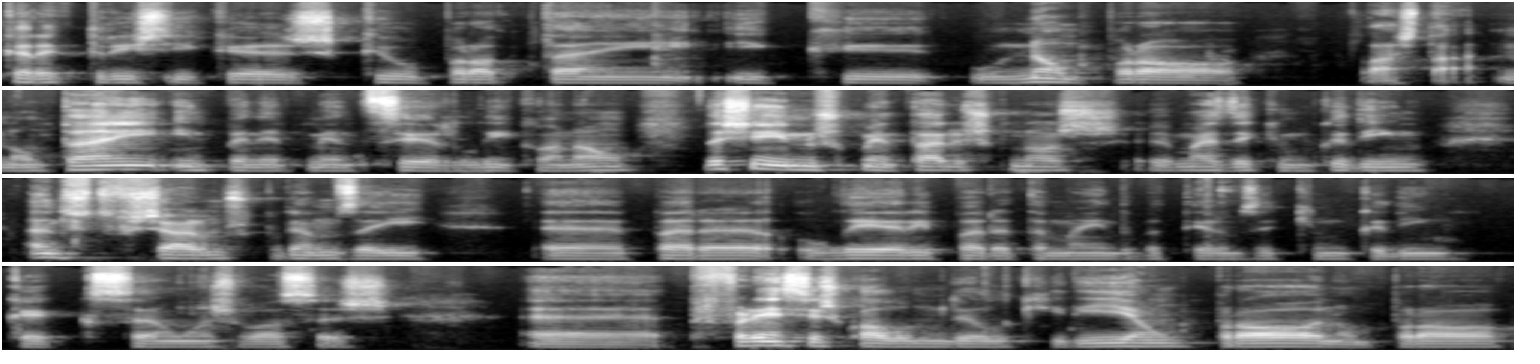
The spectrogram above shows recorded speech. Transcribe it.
características que o Pro tem e que o não Pro lá está, não tem, independentemente de ser leak ou não. Deixem aí nos comentários que nós, mais daqui um bocadinho, antes de fecharmos, pegamos aí uh, para ler e para também debatermos aqui um bocadinho o que é que são as vossas uh, preferências, qual o modelo que iriam, Pro, não Pro,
